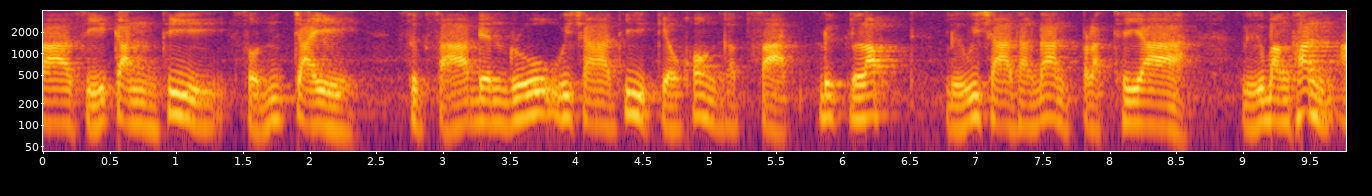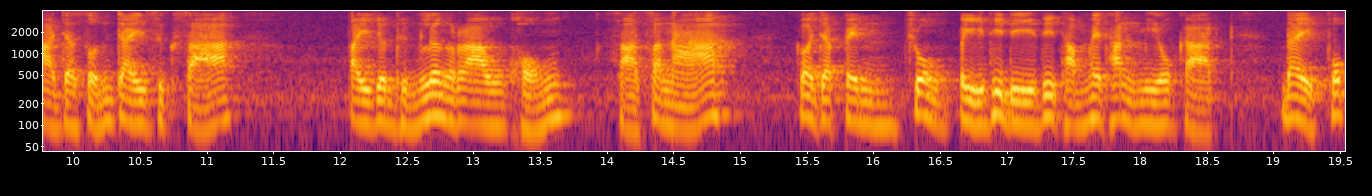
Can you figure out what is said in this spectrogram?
ราศีกันที่สนใจ ศึกษาเรียนรู้วิชาที่เกี่ยวข้องกับศาสตร์ลึกลับ หรือวิชาทางด้านปรัชญา หรือบางท่านอาจจะสนใจศึกษา ไปจนถึงเรื่องราวของศาสนา ก็จะเป็นช่วงปีที่ดีที่ทำให้ท่านมีโอกาส ได้พบ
